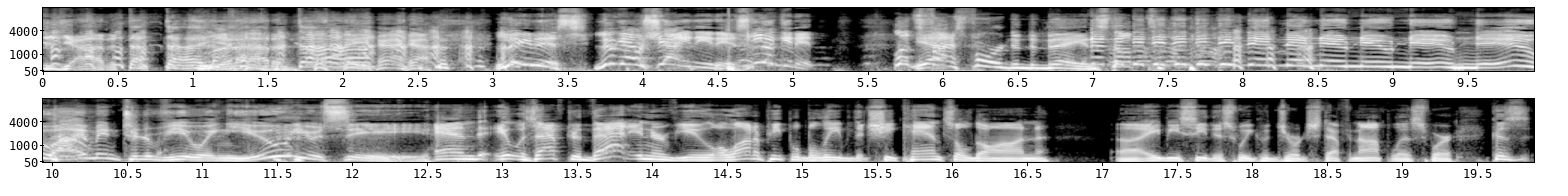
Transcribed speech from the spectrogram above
Yada da da, yada da. yeah, yeah. Look at this. Look how shiny it is. Look at it. Let's Yeah. fast forward to today and stop. no, no, no, no, no. I'm interviewing you, you see. And it was after that interview, a lot of people believed that she canceled on uh, ABC this week with George Stephanopoulos, where because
